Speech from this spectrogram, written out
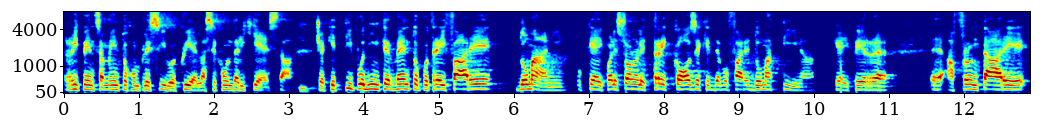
ripensamento complessivo e qui è la seconda richiesta, mm. cioè che tipo di intervento potrei fare domani, ok? Quali sono le tre cose che devo fare domattina, ok? Per eh, affrontare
